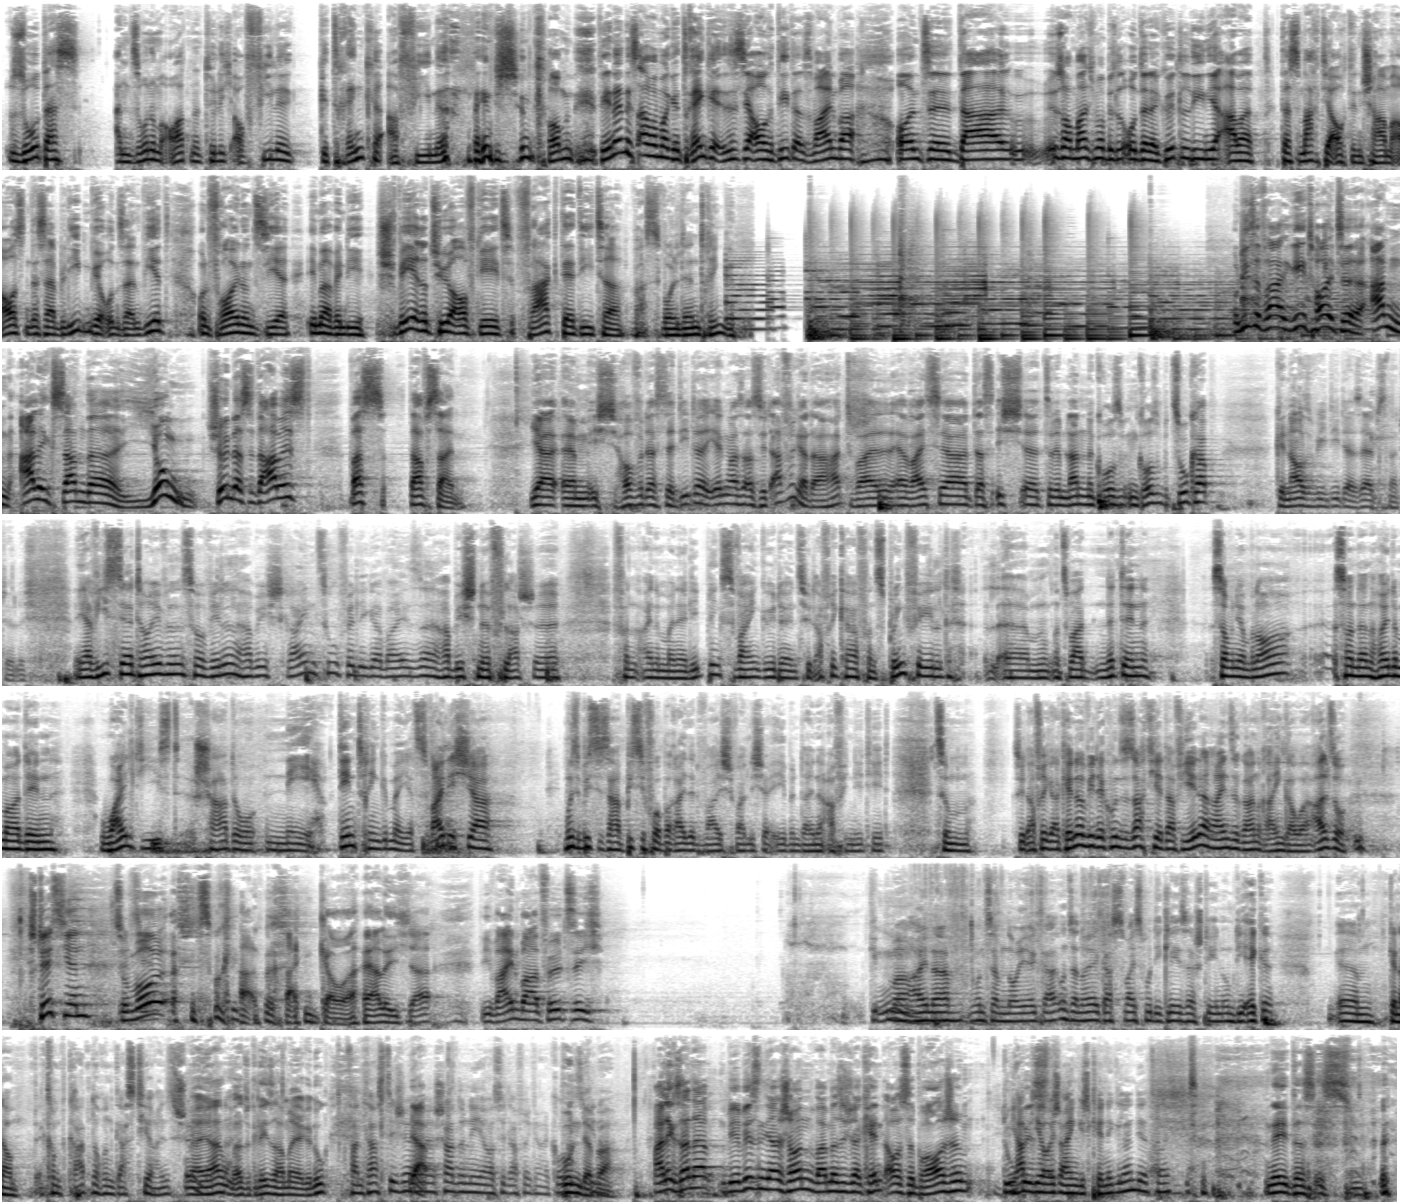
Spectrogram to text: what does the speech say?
so, dass an so einem Ort natürlich auch viele getränkeaffine Menschen kommen. Wir nennen es einfach mal Getränke. Es ist ja auch Dieters Weinbar und äh, da ist auch manchmal ein bisschen unter der Gürtellinie, aber das macht ja auch den Charme aus und deshalb lieben wir unseren Wirt und freuen uns hier immer, wenn die schwere Tür aufgeht, fragt der Dieter. Was wollt ihr denn trinken? Und diese Frage geht heute an Alexander Jung. Schön, dass du da bist. Was darf sein? Ja, ähm, ich hoffe, dass der Dieter irgendwas aus Südafrika da hat, weil er weiß ja, dass ich äh, zu dem Land eine große, einen großen Bezug habe. Genauso wie Dieter selbst natürlich. Ja, wie es der Teufel so will, habe ich rein zufälligerweise habe ich eine Flasche von einem meiner Lieblingsweingüter in Südafrika von Springfield ähm, und zwar nicht den Sauvignon Blanc, sondern heute mal den Wild Yeast Chardonnay. Den trinken wir jetzt, weil ich ja muss ein bisschen sagen, ein bisschen vorbereitet war ich, weil ich ja eben deine Affinität zum Südafrika kenne. Und wie der Kunze sagt, hier darf jeder rein, sogar ein Rheingauer. Also, Stößchen. Zum Wohl. Sogar ein Rheingauer. Herrlich, ja. Die Weinbar füllt sich. Gibt mal einer, unser, neue, unser neuer Gast weiß, wo die Gläser stehen, um die Ecke. Ähm, genau, da kommt gerade noch ein Gast hier rein. Das ist schön. Ja, ja, also Gläser haben wir ja genug. Fantastischer Ja. Chardonnay aus Südafrika. Großes Wunderbar. Alexander, wir wissen ja schon, weil man sich ja kennt aus der Branche, du Wie habt bist. ihr euch eigentlich kennengelernt, ihr zwei? nee, das ist.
